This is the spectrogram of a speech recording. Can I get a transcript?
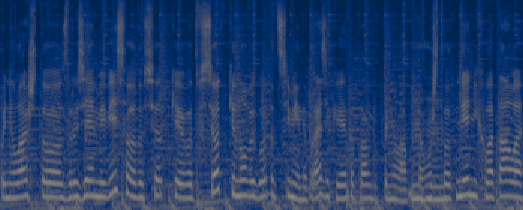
поняла, что с друзьями весело, но все-таки вот все-таки Новый год это семейный праздник, и я это правда поняла, потому что вот мне не хватало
